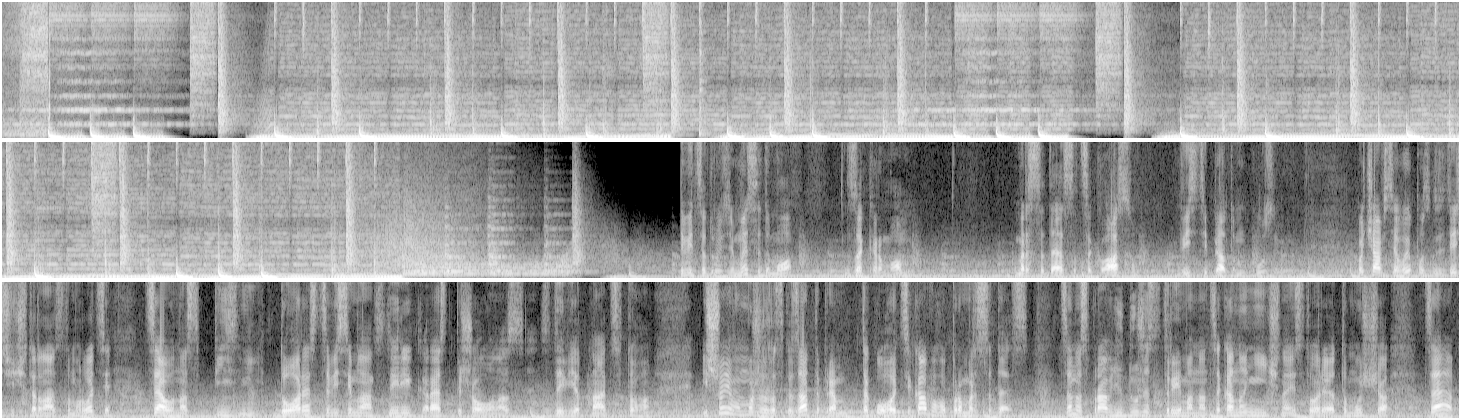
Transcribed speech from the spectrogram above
Дивіться, друзі, ми сидимо за кермом Мерседеса С класу 205 кузові. Почався випуск у 2014 році. Це у нас пізній Дорес, це 18 рік. Рест пішов у нас з 19-го. І що я вам можу розказати прям такого цікавого про Мерседес? Це насправді дуже стримана, це канонічна історія, тому що це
